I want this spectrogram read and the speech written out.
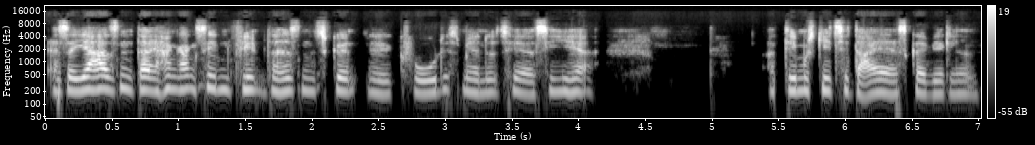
altså jeg har sådan, der, jeg har engang set en film, der havde sådan en skøn øh, kvote, som jeg er nødt til at sige her. Og det er måske til dig, Asger, i virkeligheden.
